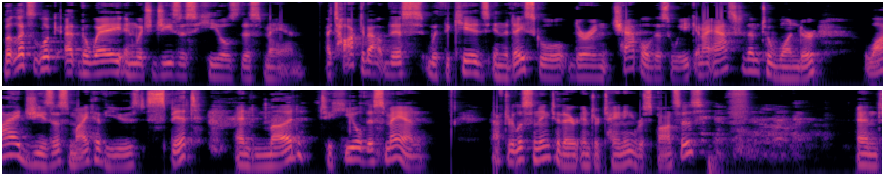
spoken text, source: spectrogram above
But let's look at the way in which Jesus heals this man. I talked about this with the kids in the day school during chapel this week, and I asked them to wonder why Jesus might have used spit and mud to heal this man. After listening to their entertaining responses, and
